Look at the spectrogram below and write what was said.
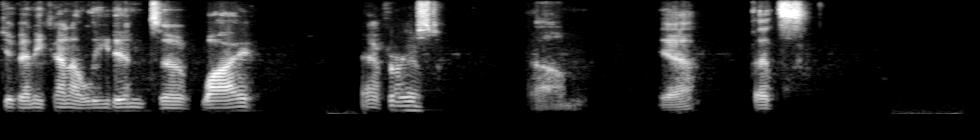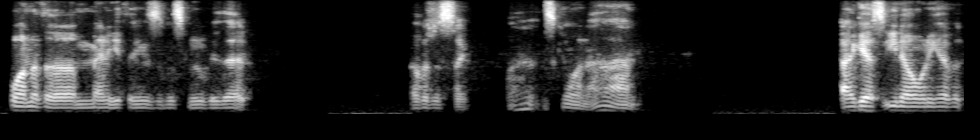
give any kind of lead in to why at first. Um, yeah, that's one of the many things in this movie that I was just like, what is going on? I guess, you know, when you have a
